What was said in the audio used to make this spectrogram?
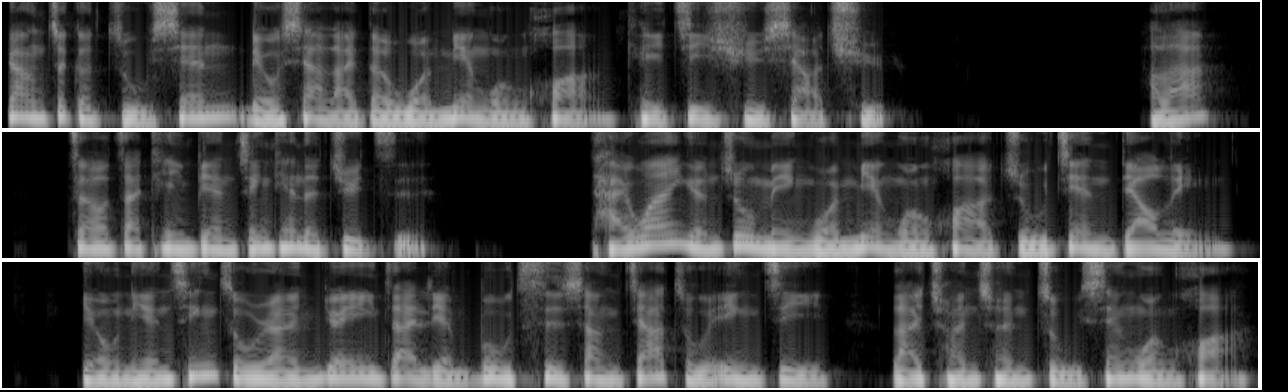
让这个祖先留下来的纹面文化可以继续下去。好啦，最后再听一遍今天的句子：台湾原住民纹面文化逐渐凋零，有年轻族人愿意在脸部刺上家族印记，来传承祖先文化。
